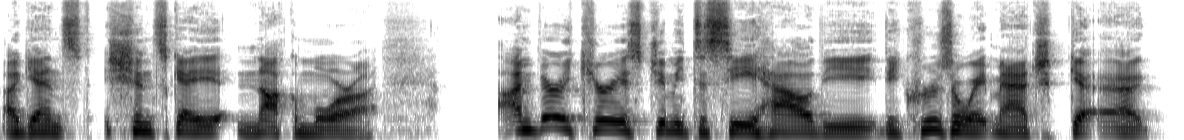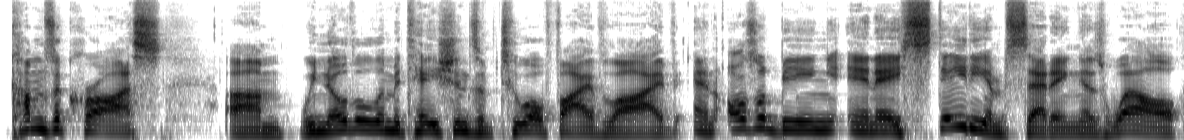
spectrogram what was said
against Shinsuke Nakamura. I'm very curious, Jimmy, to see how the the cruiserweight match get, uh, comes across. Um, we know the limitations of 205 Live and also being in a stadium setting as well,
